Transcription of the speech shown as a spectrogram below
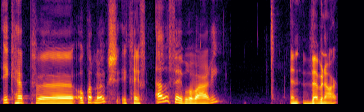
ik heb ook wat leuks. Ik geef 11 februari een webinar.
